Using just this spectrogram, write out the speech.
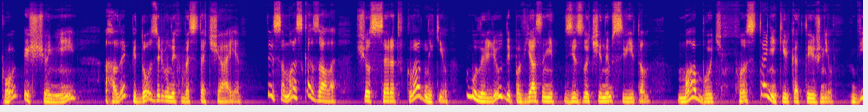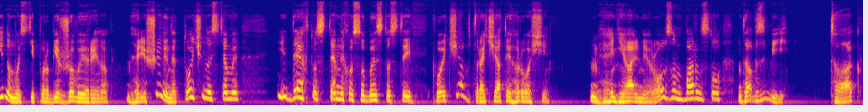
Поки що ні, але підозрюваних вистачає. Ти сама сказала, що серед вкладників були люди, пов'язані зі злочинним світом. Мабуть, останні кілька тижнів відомості про біржовий ринок грішили неточностями, і дехто з темних особистостей почав втрачати гроші. Геніальний розум Барнсту дав збій. Так,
